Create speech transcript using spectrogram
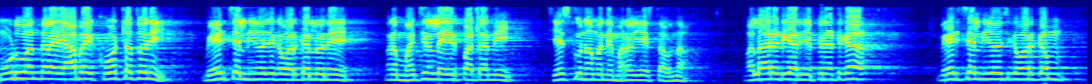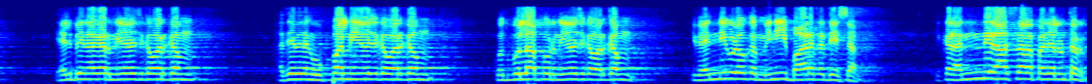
మూడు వందల యాభై కోట్లతోని మేడ్చల్ నియోజకవర్గంలోనే మనం మంచినీళ్ళ ఏర్పాట్లన్నీ చేసుకున్నామని మనవి చేస్తా ఉన్నాం. మల్లారెడ్డి గారు చెప్పినట్టుగా మేడ్చల్ నియోజకవర్గం ఎల్బీ నగర్ నియోజకవర్గం అదేవిధంగా ఉప్పల్ నియోజకవర్గం కుత్బుల్లాపూర్ నియోజకవర్గం ఇవన్నీ కూడా ఒక మినీ భారతదేశం. ఇక్కడ అన్ని రాష్ట్రాల ప్రజలు ఉంటారు.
